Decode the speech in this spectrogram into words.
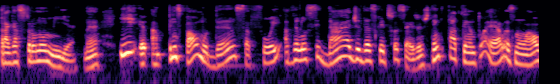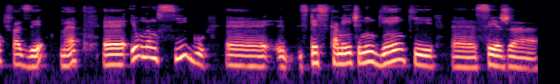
para gastronomia, né? E a principal mudança foi a velocidade das redes sociais. A gente tem que estar atento a elas, não há o que fazer, né? É, eu não sigo é, especificamente ninguém que seja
